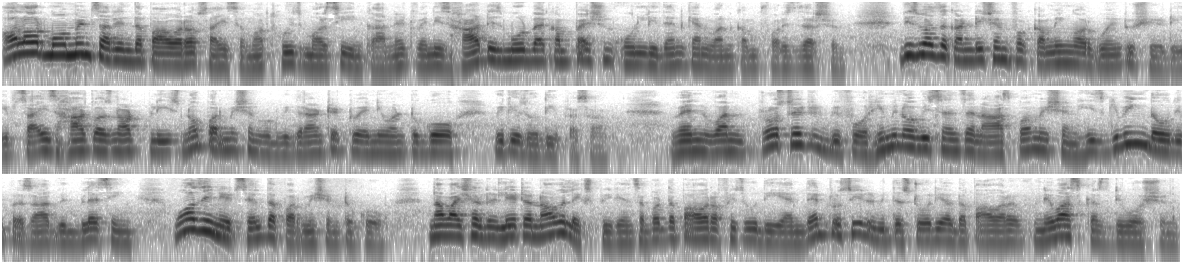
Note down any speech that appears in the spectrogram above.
All our moments are in the power of Sai Samarth, who is mercy incarnate. When his heart is moved by compassion, only then can one come for his darshan. This was the condition for coming or going to Shirdi. If Sai's heart was not pleased, no permission would be granted to anyone to go with his Udi Prasad. When one prostrated before him in obeisance and asked permission, his giving the Udi Prasad with blessing was in itself the permission to go. Now I shall relate a novel experience about the power of his Udi and then proceed with the story of the power of Nevaskar's devotion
